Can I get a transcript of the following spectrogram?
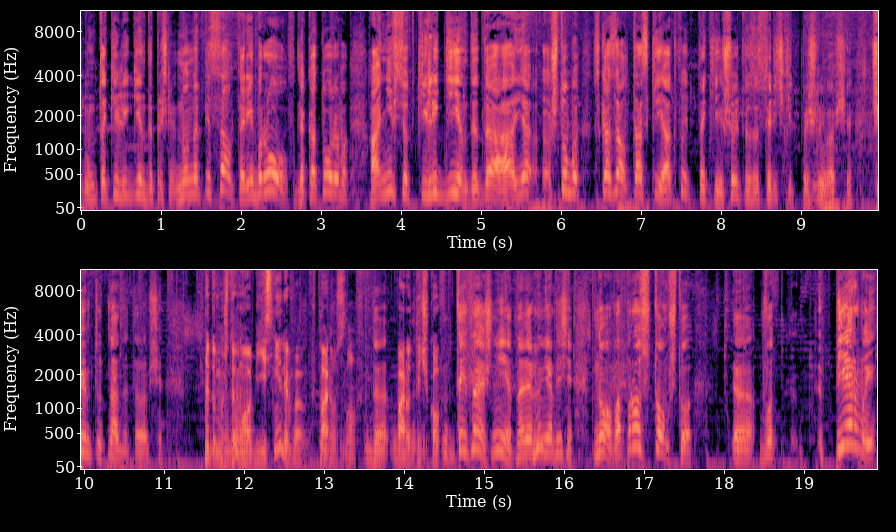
ну, такие легенды пришли. Но написал-то Ребров, для которого они все-таки легенды, да. А я, чтобы сказал тоски, а кто это такие? Что это за старички пришли вообще? Чем тут надо-то вообще? Я думаю, что да. ему объяснили бы в пару слов, да. пару тычков. Ты знаешь, нет, наверное, не объяснили. Но вопрос в том, что э, вот первый,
